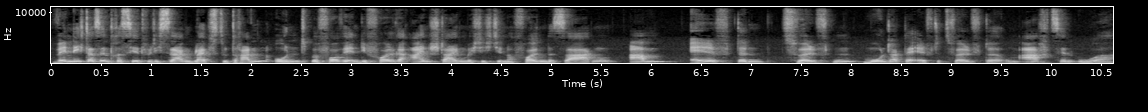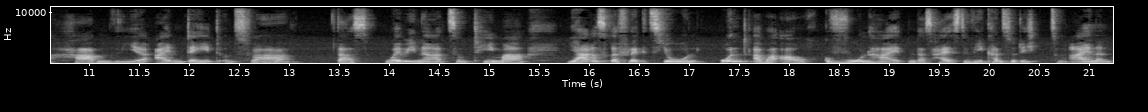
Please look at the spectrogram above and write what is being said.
Wenn dich das interessiert, würde ich sagen, bleibst du dran. Und bevor wir in die Folge einsteigen, möchte ich dir noch Folgendes sagen. Am 11.12., Montag der 11.12. um 18 Uhr haben wir ein Date und zwar das Webinar zum Thema Jahresreflexion und aber auch Gewohnheiten. Das heißt, wie kannst du dich zum einen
